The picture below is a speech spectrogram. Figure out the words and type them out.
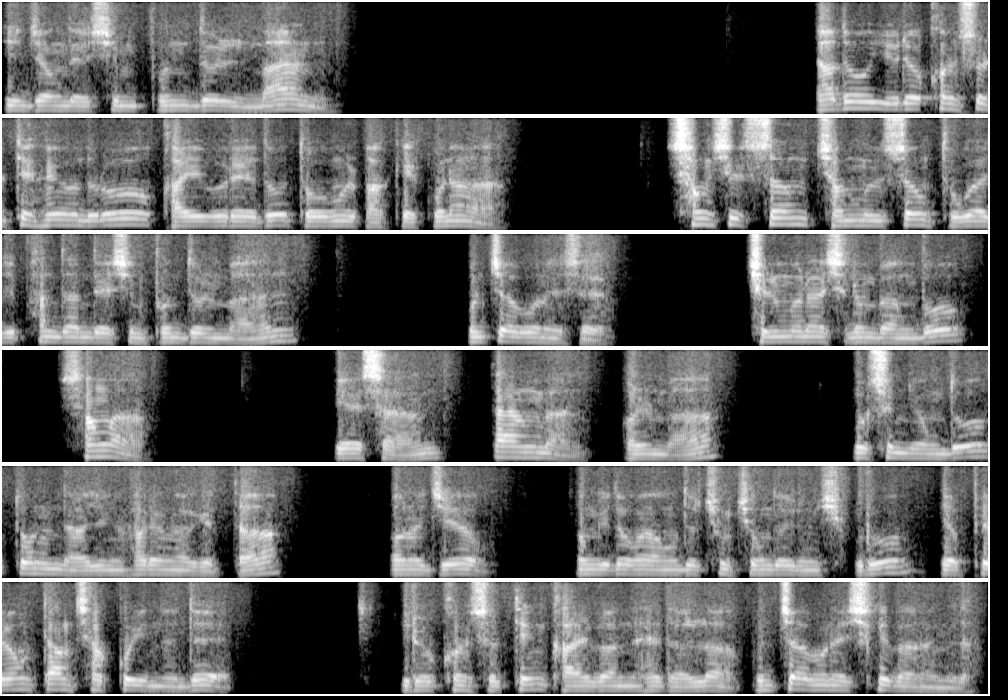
인정되신 분들만 나도 유료 컨설팅 회원으로 가입을 해도 도움을 받겠구나. 성실성, 전문성 두 가지 판단되신 분들만 문자 보내세요. 질문하시는 방법, 성함, 예산, 땅만, 얼마, 무슨 용도 또는 나중에 활용하겠다. 어느 지역, 경기도, 강원도, 충청도 이런 식으로 옆에 땅 찾고 있는데 유료 컨설팅 가입 안내해달라 문자 보내시기 바랍니다.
